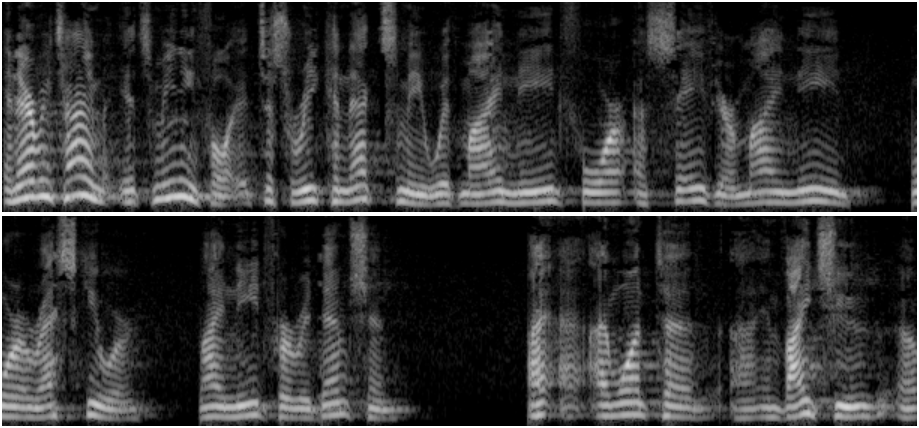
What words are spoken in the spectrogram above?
And every time it's meaningful. It just reconnects me with my need for a Savior, my need for a rescuer, my need for redemption. I, I, want to uh, invite you. Uh,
